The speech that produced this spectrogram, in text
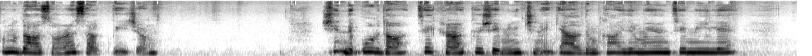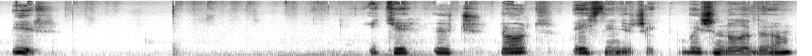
Bunu daha sonra saklayacağım. Şimdi burada tekrar köşemin içine geldim kaydırma yöntemiyle. 1 2 3 4 5 zincir çektim. Başını doladım.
